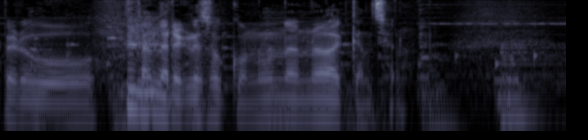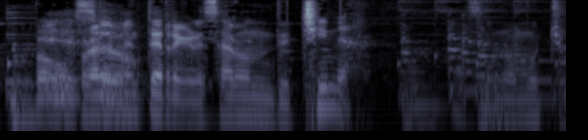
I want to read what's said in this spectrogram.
pero están de regreso con una nueva canción. Eso. Probablemente regresaron de China hace no mucho.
